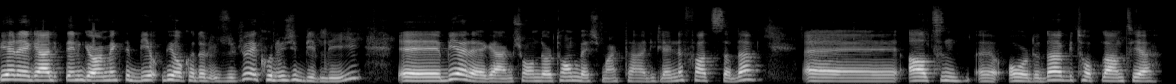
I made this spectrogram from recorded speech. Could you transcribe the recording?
bir araya geldiklerini görmek de bir, bir o kadar üzücü. Ekoloji Birliği e, bir araya gelmiş 14-15 Mart tarihlerinde Fatsa'da e, Altın e, Ordu'da bir toplantıya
